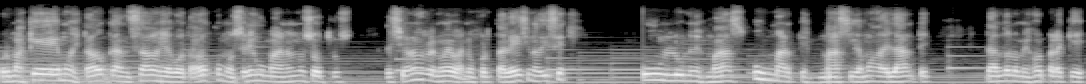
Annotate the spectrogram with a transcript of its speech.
por más que hemos estado cansados y agotados como seres humanos nosotros, el Señor nos renueva, nos fortalece y nos dice, un lunes más, un martes más, sigamos adelante, dando lo mejor para que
